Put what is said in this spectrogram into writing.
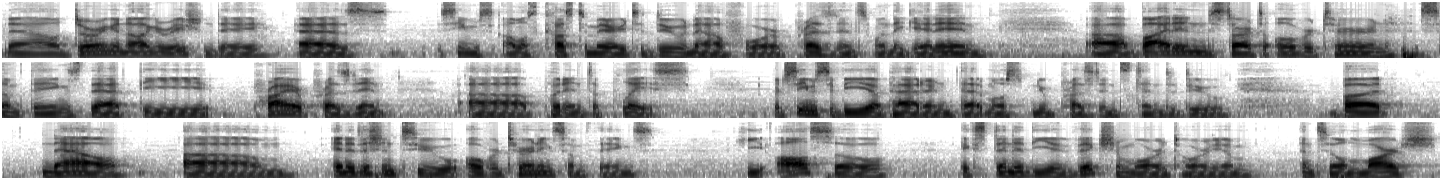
Now, during Inauguration Day, as seems almost customary to do now for presidents when they get in, uh, Biden started to overturn some things that the prior president uh, put into place, which seems to be a pattern that most new presidents tend to do. But now, um, in addition to overturning some things, he also extended the eviction moratorium until March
